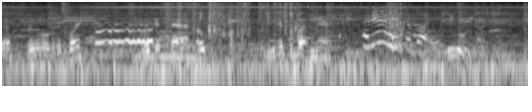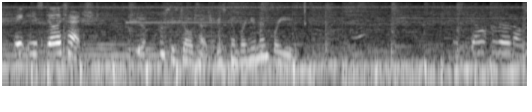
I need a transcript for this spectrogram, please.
Lift, bring them over this way. Look at that. Oh, you hit the button there. I didn't hit the button. You know what Wait, he's still attached. Yeah, Of course he's still attached. We're just gonna bring him in for you. Don't hurt him.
